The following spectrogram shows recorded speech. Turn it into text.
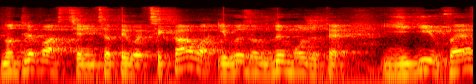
але для вас ця ініціатива цікава, і ви завжди можете її вести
